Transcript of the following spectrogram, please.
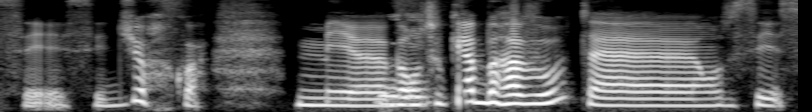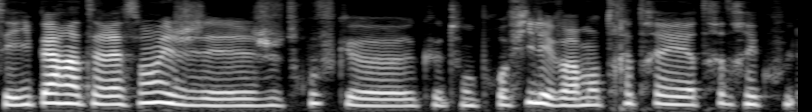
c'est dur, quoi. Mais bah, en tout cas, bravo. C'est hyper intéressant et je trouve que, que, ton profil est vraiment très, très, très, très cool.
